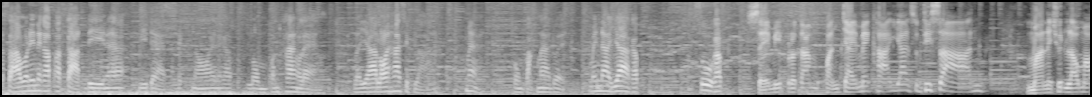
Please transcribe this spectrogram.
าษาวันนี้นะครับอากาศดีนะฮะมีแดดเล็กน้อยนะครับลมค่อนข้างแรงระยะ 150 หลาแม่ตรงปักหน้าด้วย ไม่น่ายากครับ สู้ครับ เซมิโปรตัมขวัญใจแม่ค้าย่านสุทธิสาร มาในชุดเหลาเมา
